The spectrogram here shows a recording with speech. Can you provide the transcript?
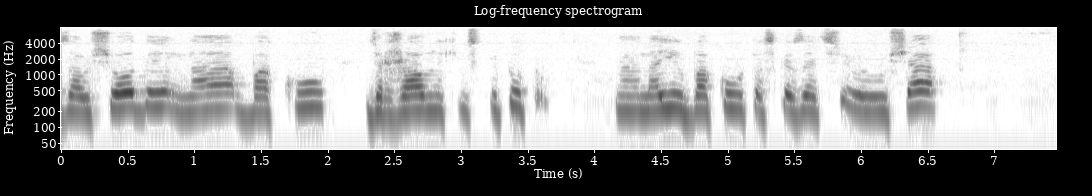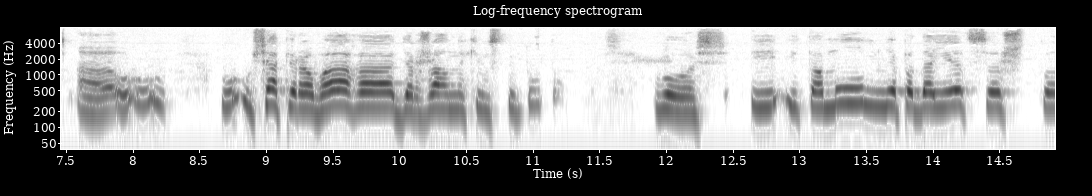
заўсёды на баку дзяржаўных інстытутаў. На іх баку так сказаць уся уся перавага дзяржаўных інстытутаў. Вось. І, і таму мне падаецца што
